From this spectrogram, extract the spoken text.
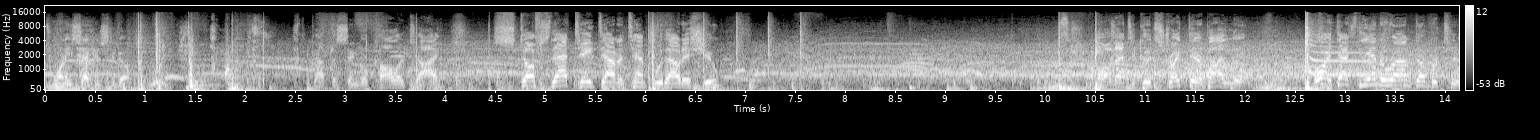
20 seconds to go. Got the single collar tie. Stuffs that takedown attempt without issue. Oh, that's a good strike there by Lee. All right, that's the end of round number two.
